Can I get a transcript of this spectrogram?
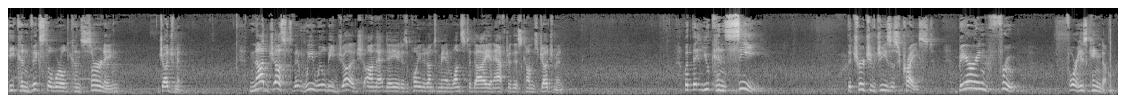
he convicts the world concerning judgment. Not just that we will be judged on that day, it is appointed unto man once to die, and after this comes judgment, but that you can see the Church of Jesus Christ bearing fruit for his kingdom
